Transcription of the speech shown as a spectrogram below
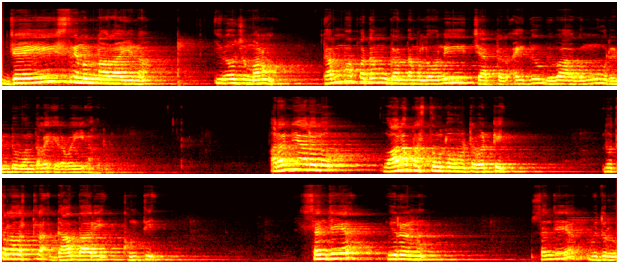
జై శ్రీమన్నారాయణ. ఈరోజు మనం ధర్మపదము గ్రంథంలోని చాప్టర్ ఐదు విభాగము రెండు వందల ఇరవై ఆరు. అరణ్యాలలో వానప్రస్థంలో ఉన్నటువంటి ధృతరాష్ట్ర గాంధారి కుంతి సంజయ వీరులను సంజయ విధురు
